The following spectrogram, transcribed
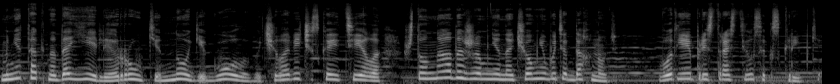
мне так надоели руки, ноги, головы, человеческое тело, что надо же мне на чем-нибудь отдохнуть. Вот я и пристрастился к скрипке.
